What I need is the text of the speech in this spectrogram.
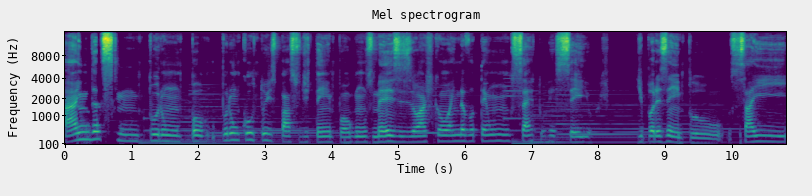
Ainda assim, por um, por, por um curto espaço de tempo, alguns meses, eu acho que eu ainda vou ter um certo receio de, por exemplo, sair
